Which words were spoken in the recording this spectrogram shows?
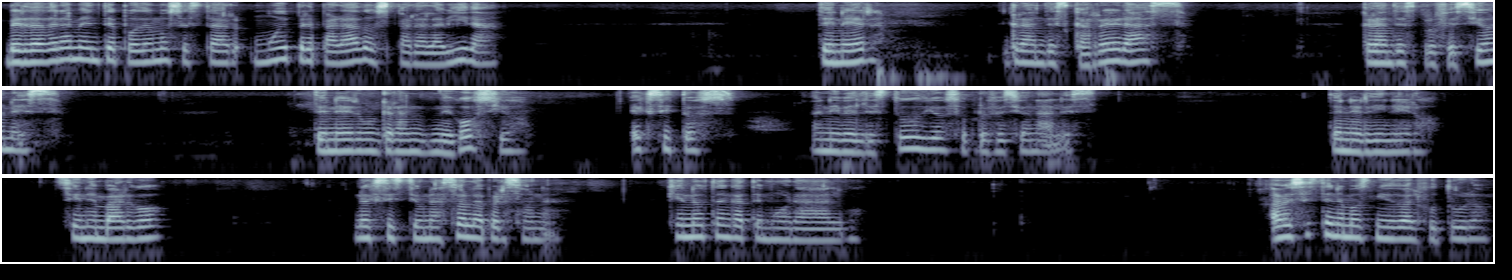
Verdaderamente podemos estar muy preparados para la vida, tener grandes carreras, grandes profesiones, tener un gran negocio, éxitos a nivel de estudios o profesionales, tener dinero. Sin embargo, no existe una sola persona que no tenga temor a algo. A veces tenemos miedo al futuro.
